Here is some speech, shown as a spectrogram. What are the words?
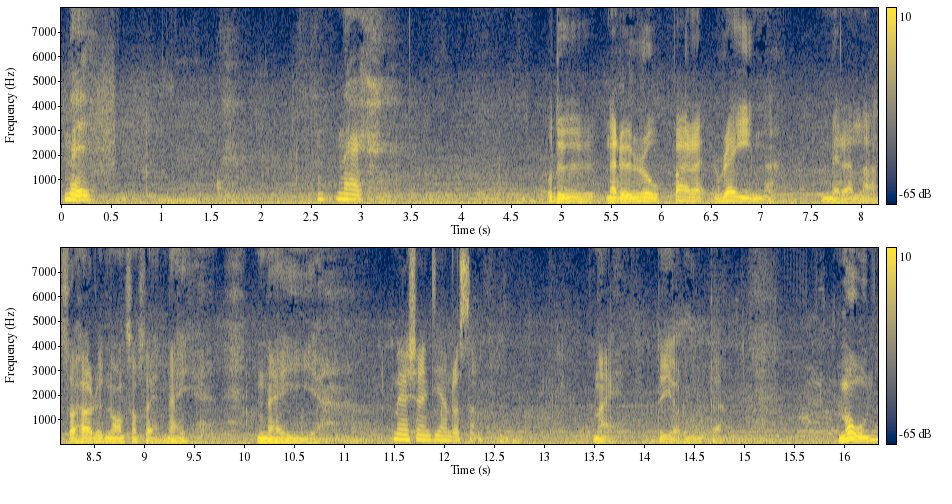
Nej. Nej. Och du, när du ropar Rain, Mirella, så hör du någon som säger nej, nej, Men jag känner inte igen rösten. nej, det gör du inte. Moon,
